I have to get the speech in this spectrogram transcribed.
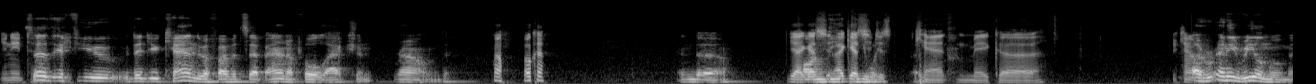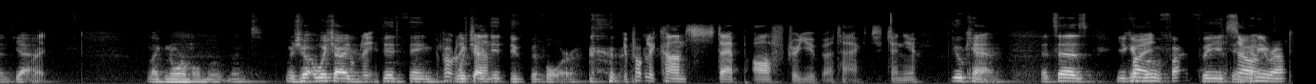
you can't. five. You need to. says if you that you can do a five foot step and a full action round, Oh, okay. and uh, Yeah, I On guess I guess you with- just can't make a. you can't. uh, any real movement, yeah, Right. like normal movement, which which I Probably- did think, probably which I did do before. You probably can't step after you've attacked, can you? You can. It says you can But- move five feet so- in any round.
